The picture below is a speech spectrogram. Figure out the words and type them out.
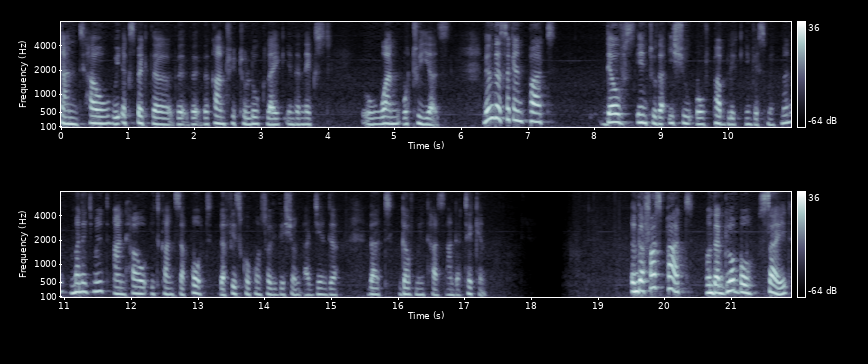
and how we expect the, the, the, country to look like in the next one or two years. Then the second part delves into the issue of public investment man management and how it can support the fiscal consolidation agenda that government has undertaken. In the first part, on the global side,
